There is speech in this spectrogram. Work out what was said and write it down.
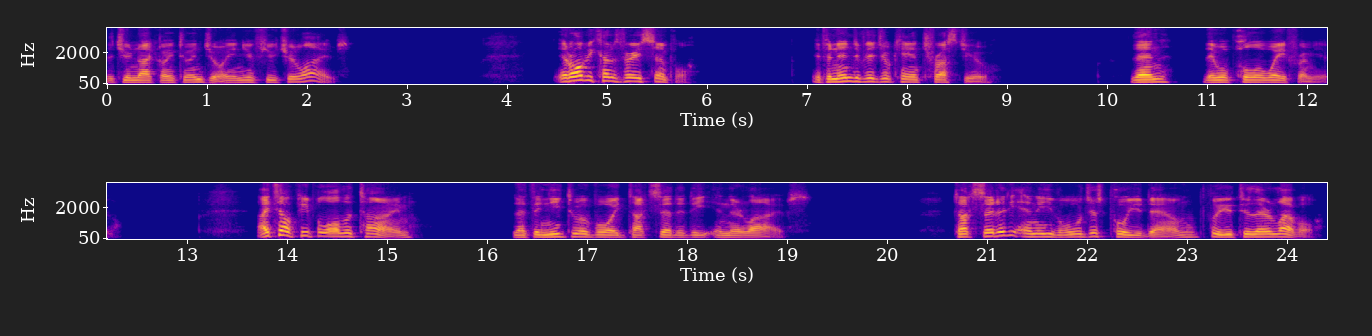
that you're not going to enjoy in your future lives. It all becomes very simple. If an individual can't trust you, then they will pull away from you. I tell people all the time that they need to avoid toxicity in their lives. Toxicity and evil will just pull you down, pull you to their level.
